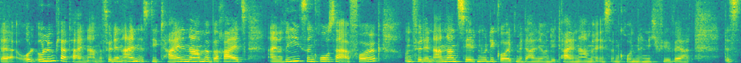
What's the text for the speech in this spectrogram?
der Olympiateilnahme. Für den einen ist die Teilnahme bereits ein riesengroßer Erfolg und für den anderen zählt nur die Goldmedaille und die Teilnahme ist im Grunde nicht viel wert. Das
